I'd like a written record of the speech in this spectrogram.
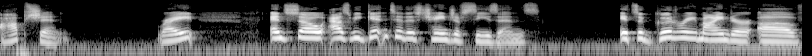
option, right? And so as we get into this change of seasons, it's a good reminder of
